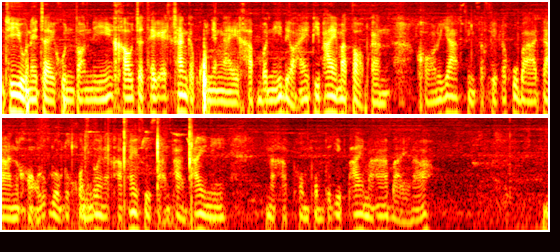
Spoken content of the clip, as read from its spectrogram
นที่อยู่ในใจคุณตอนนี้เขาจะ take action กับคุณยังไงครับ วันนี้เดี๋ยวให้พี่ไพ่มาตอบกัน ขออนุญาตสิ่งศักดิ์สิทธิ์และครูบาอาจารย์ของลูกดวงทุกคนด้วยนะครับ ให้สื่อสารผ่านไพ่นี้นะครับ ผมผมจะหยิบไพ่มาห้าใบนะใบ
